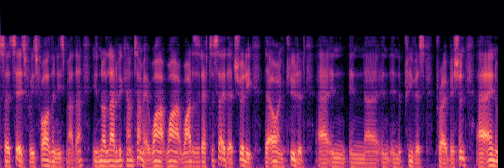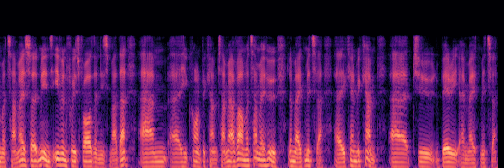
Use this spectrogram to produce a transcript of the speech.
So it says for his father and his mother, he's not allowed to become tame. Why why why does it have to say that? Surely they are included in in, uh, in in the previous prohibition. Uh, so it means even for his father and his mother, um, he can't become tame. Aval matame who mitzvah. he can become to bury a mate mitzvah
